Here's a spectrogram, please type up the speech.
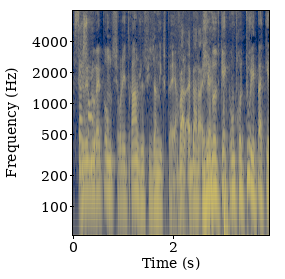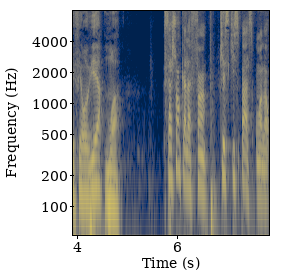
sachant... Je vais vous répondre sur les trains, je suis un expert. Voilà, eh ben, J'ai ben... voté contre tous les paquets ferroviaires, moi. Sachant qu'à la fin, qu'est-ce qui se passe? On, on,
